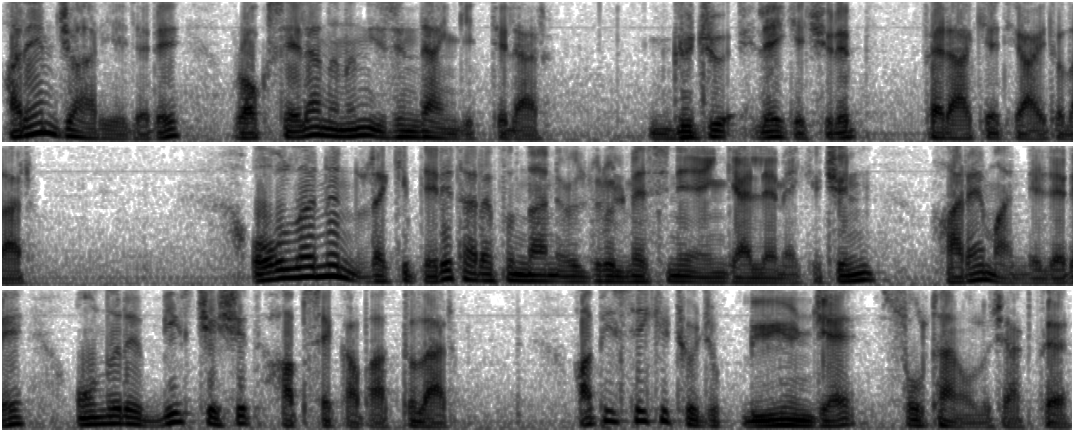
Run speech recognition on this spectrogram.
Harem cariyeleri Roxelana'nın izinden gittiler. Gücü ele geçirip felaket yaydılar. Oğullarının rakipleri tarafından öldürülmesini engellemek için harem anneleri onları bir çeşit hapse kapattılar. Hapisteki çocuk büyüyünce sultan olacaktı.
